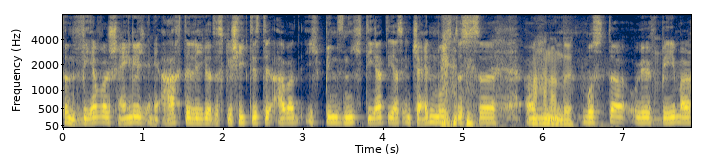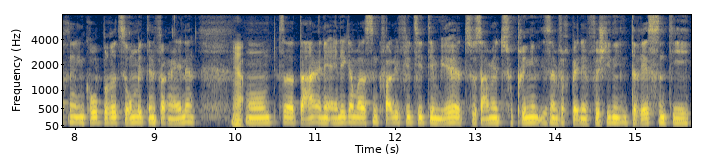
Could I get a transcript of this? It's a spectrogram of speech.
dann wäre wahrscheinlich eine achte Liga das Geschickteste, aber ich bin es nicht der, der es entscheiden muss. Das äh, ähm, muss der ÖFB machen in Kooperation mit den Vereinen. Ja. Und äh, da eine einigermaßen qualifizierte Mehrheit zusammenzubringen, ist einfach bei den verschiedenen Interessen, die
